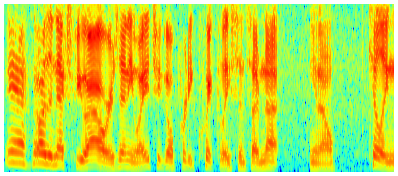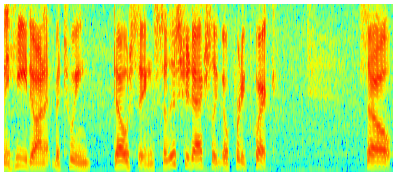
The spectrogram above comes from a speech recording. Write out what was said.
Yeah, or the next few hours anyway. It should go pretty quickly since I'm not, you know, killing the heat on it between dosings. So this should actually go pretty quick. So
